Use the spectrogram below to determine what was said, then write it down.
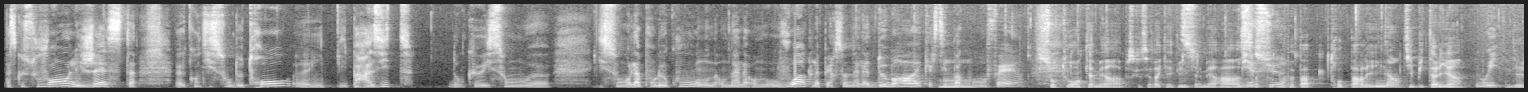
parce que souvent les gestes, euh, quand ils sont de trop, euh, ils parasitent. Donc euh, ils sont, euh, ils sont là pour le coup. On, on a la- on voit que la personne elle a deux bras et qu'elle ne sait pas Mhm. quoi en faire. Surtout en caméra, parce que c'est vrai qu'avec une caméra, ça on ne peut pas trop parler Non. type italien. Oui. Des,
